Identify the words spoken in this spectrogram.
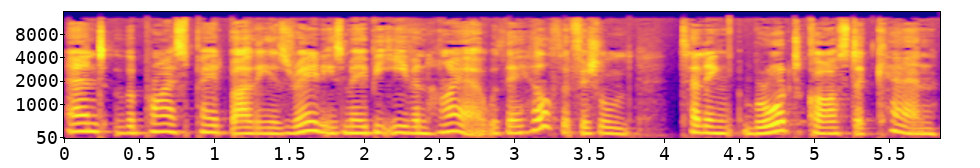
And the price paid by the Israelis may be even higher, with a health official telling broadcaster Kan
